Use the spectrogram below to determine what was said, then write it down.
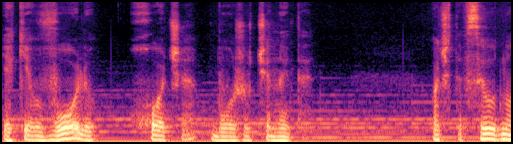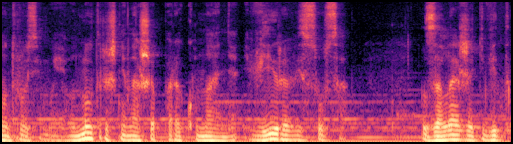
яке волю хоче Божу чинити. Бачите, все одно, друзі мої, внутрішнє наше переконання, віра в Ісуса залежить від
